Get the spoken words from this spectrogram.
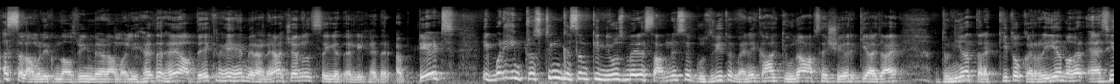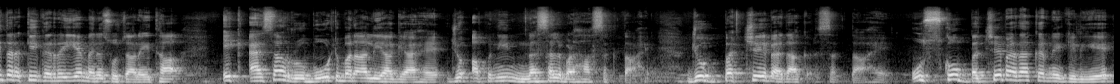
वालेकुम नाजरीन, मेरा नाम अली हैदर है। आप देख रहे हैं मेरा नया चैनल सैयद अली हैदर अपडेट्स। एक बड़ी इंटरेस्टिंग किस्म की न्यूज़ मेरे सामने से गुजरी तो मैंने कहा, क्यों ना आपसे शेयर किया जाए? दुनिया तरक्की तो कर रही है, मगर ऐसी तरक्की कर रही है, मैंने सोचा नहीं था। एक ऐसा रोबोट बना लिया गया है, जो अपनी नस्ल बढ़ा सकता है, जो बच्चे पैदा कर सकता है। उसको बच्चे पैदा करने के लिए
